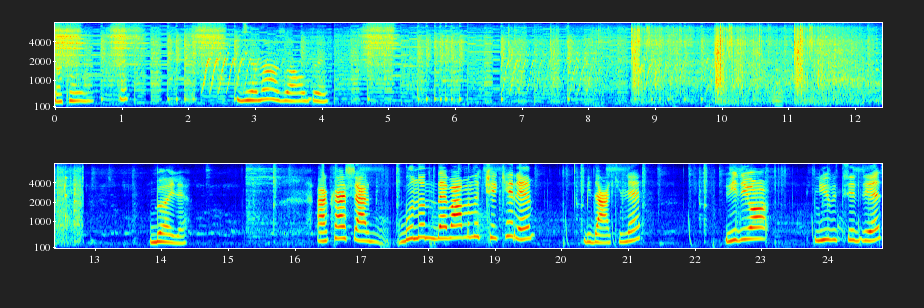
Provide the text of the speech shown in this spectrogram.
Bakalım. Canı azaldı. Böyle. Arkadaşlar bunun devamını çekerim. Bir dahakine. Videoyu bitireceğiz.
